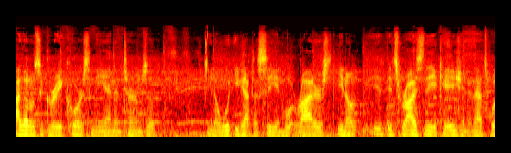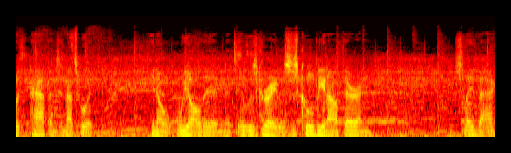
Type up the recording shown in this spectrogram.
I thought it was a great course in the end in terms of, you know, what you got to see and what riders, you know, it, it's rise to the occasion, and that's what happens, and that's what, you know, we all did, and it, it was great. It was just cool being out there and just laid back,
